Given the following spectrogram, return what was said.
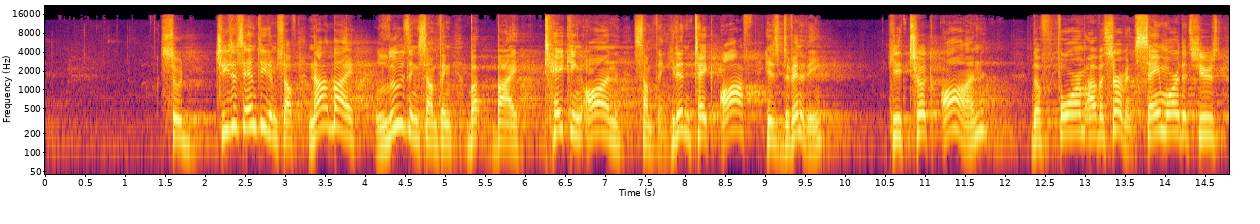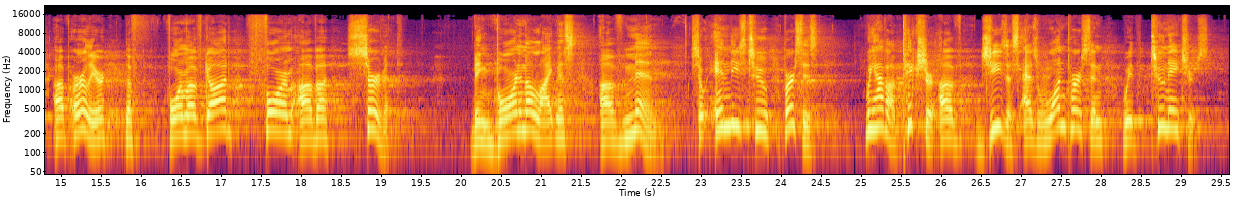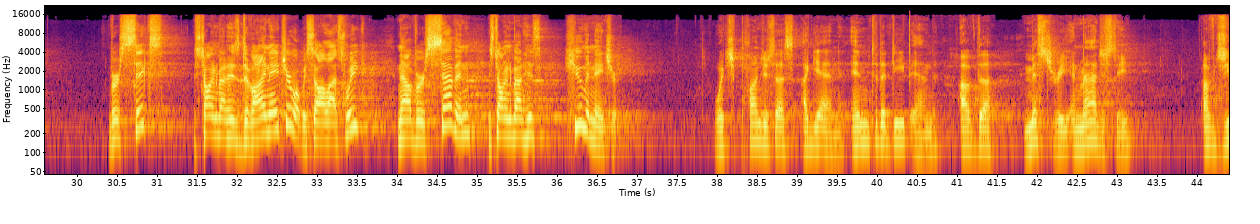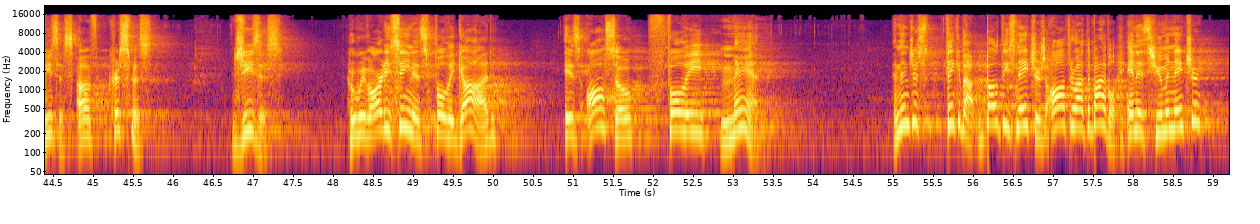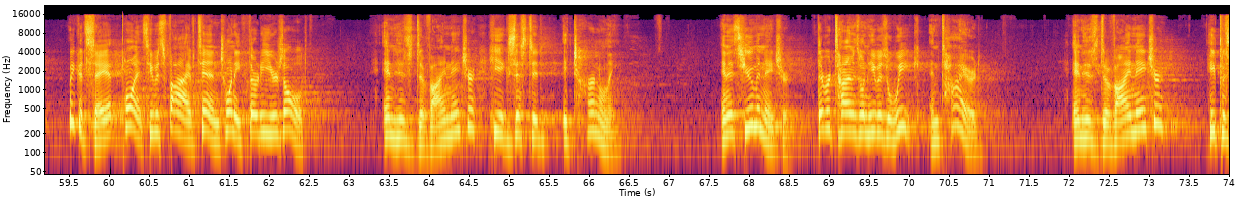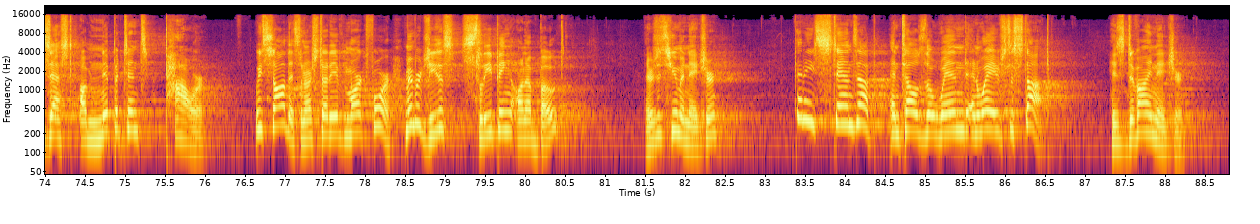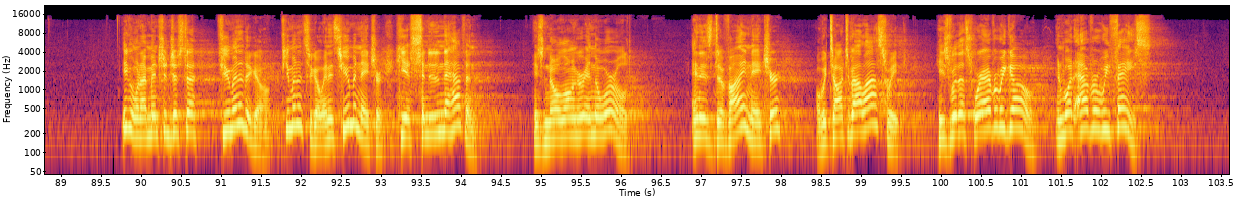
So Jesus emptied himself not by losing something, but by taking on something. He didn't take off his divinity, he took on the form of a servant. Same word that's used up earlier the form of God, form of a servant. Being born in the likeness of men. So in these two verses, we have a picture of Jesus as one person with two natures. Verse 6 is talking about his divine nature, what we saw last week. Now, verse 7 is talking about his human nature, which plunges us again into the deep end of the mystery and majesty of Jesus, of Christmas. Jesus, who we've already seen is fully God, is also fully man. And then just think about both these natures all throughout the Bible. In his human nature, we could say at points he was 5, 10, 20, 30 years old. In his divine nature, he existed eternally. In his human nature, there were times when he was weak and tired. In his divine nature, he possessed omnipotent power. We saw this in our study of Mark 4. Remember Jesus sleeping on a boat? There's his human nature. Then he stands up and tells the wind and waves to stop. His divine nature. Even what I mentioned just a few minutes ago, a few minutes ago, in his human nature, he ascended into heaven. He's no longer in the world. In his divine nature, what we talked about last week, he's with us wherever we go and whatever we face.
